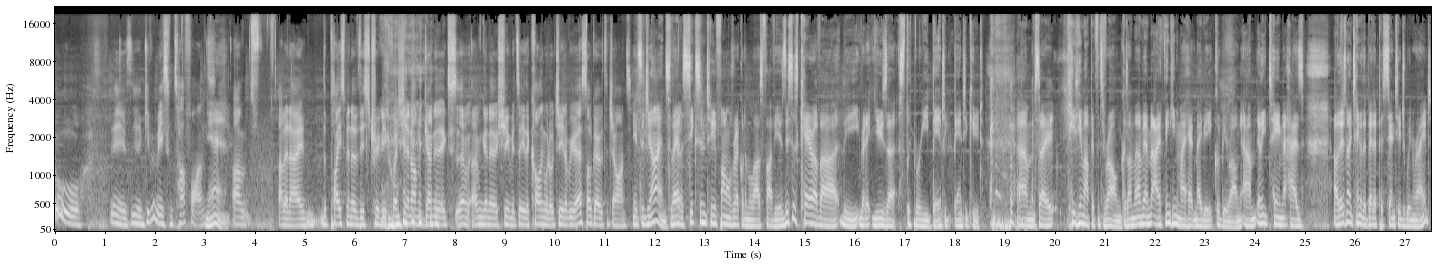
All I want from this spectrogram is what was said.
Ooh, yeah, you're giving me some tough ones. Yeah. Um, I don't know the placement of this trivia question. I'm going to ex- I'm going to assume it's either Collingwood or GWS. I'll go with the Giants. It's the Giants. So they have a six and two finals record in the last five years. This is care of uh, the Reddit user Slippery Banter- Bantercoot. um, so hit him up if it's wrong because I'm, I'm, I'm thinking in my head maybe it could be wrong. Um, the only team that has, oh, there's no team with a better percentage win rate,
